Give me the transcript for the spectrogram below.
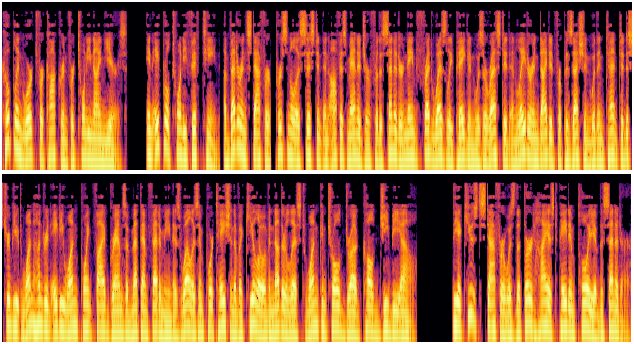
Copeland worked for Cochran for 29 years. In April 2015, a veteran staffer, personal assistant and office manager for the senator named Fred Wesley Pagan was arrested and later indicted for possession with intent to distribute 181.5 grams of methamphetamine as well as importation of a kilo of another List 1 controlled drug called GBL. The accused staffer was the third highest paid employee of the senator.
